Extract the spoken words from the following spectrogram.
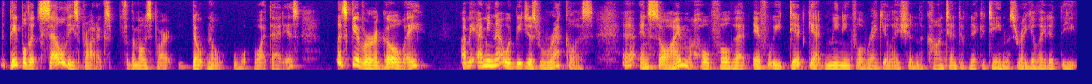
the people that sell these products, for the most part, don't know w- what that is. Let's give her a go, eh? I mean, I mean that would be just reckless. Uh, and so I'm hopeful that if we did get meaningful regulation, the content of nicotine was regulated, the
